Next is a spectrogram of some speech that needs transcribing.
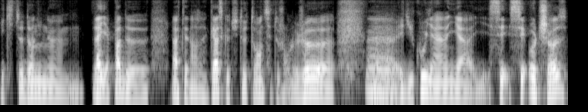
et qui te donne une là il y a pas de là tu es dans un casque tu te tournes c'est toujours le jeu euh, euh, et du coup il y a, y a c'est c'est autre chose.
